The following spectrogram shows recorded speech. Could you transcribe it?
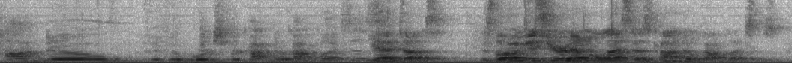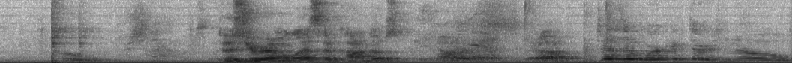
condo, if it works for condo complexes? yeah, it does. As long as your MLS has condo complexes. Oh, snaps. Does your MLS have condos? Yes. Yeah. Does it work if there's no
